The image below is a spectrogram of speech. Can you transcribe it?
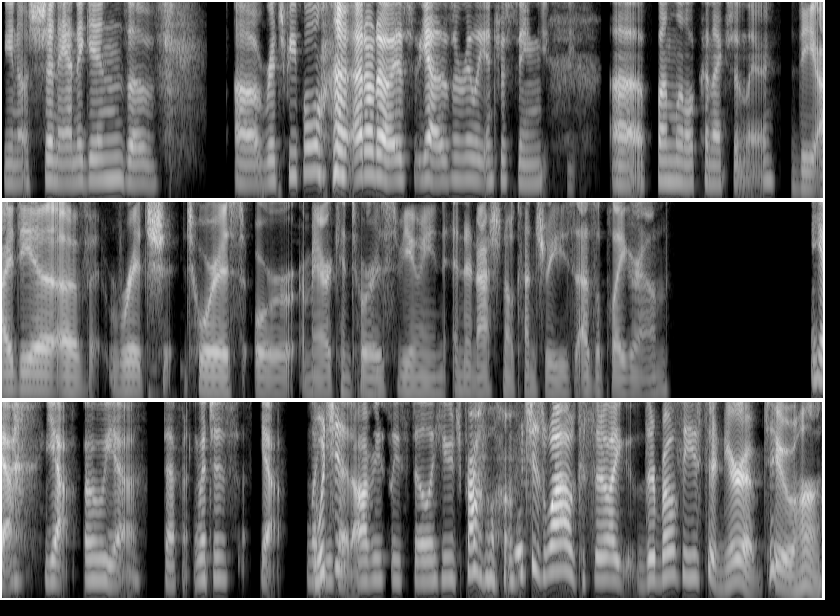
you know shenanigans of uh rich people i don't know it's yeah it's a really interesting uh fun little connection there the idea of rich tourists or american tourists viewing international countries as a playground yeah yeah oh yeah definitely which is yeah like which you said obviously still a huge problem which is wild because they're like they're both eastern europe too huh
